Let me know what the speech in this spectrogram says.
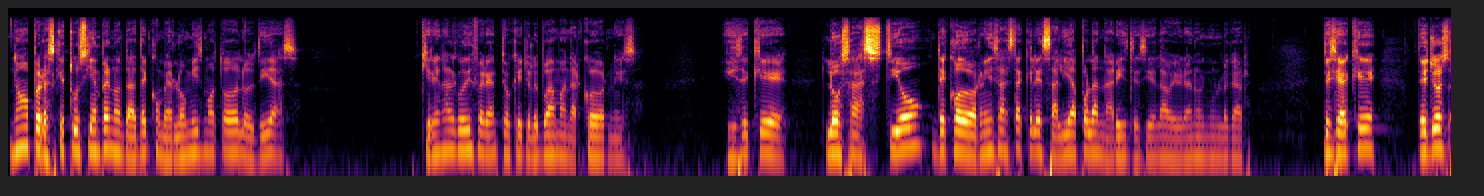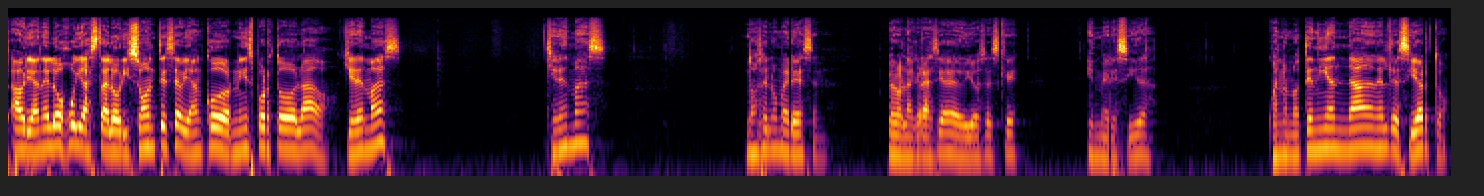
No, pero es que tú siempre nos das de comer lo mismo todos los días. ¿Quieren algo diferente? Ok, yo les voy a mandar codorniz. dice que los hastió de codorniz hasta que les salía por la nariz, decía la Biblia en algún lugar. Decía que ellos abrían el ojo y hasta el horizonte se veían codorniz por todo lado. ¿Quieren más? ¿Quieren más? No se lo merecen. Pero la gracia de Dios es que inmerecida. Cuando no tenían nada en el desierto,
